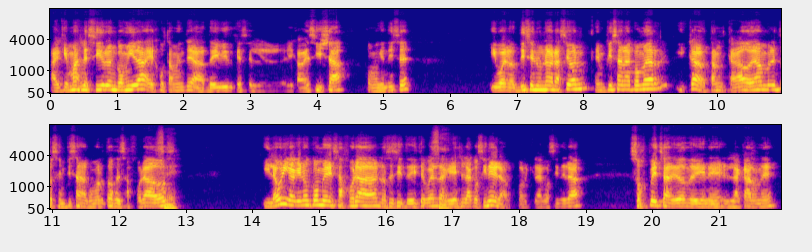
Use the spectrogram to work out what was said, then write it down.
al que más le sirven comida es justamente a David, que es el, cabecilla, como quien dice. Y bueno, dicen una oración, empiezan a comer y claro, están cagados de hambre, entonces empiezan a comer todos desaforados. Y la única que no come desaforada, no sé si te diste cuenta, que es la cocinera, porque la cocinera sospecha de dónde viene la carne.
